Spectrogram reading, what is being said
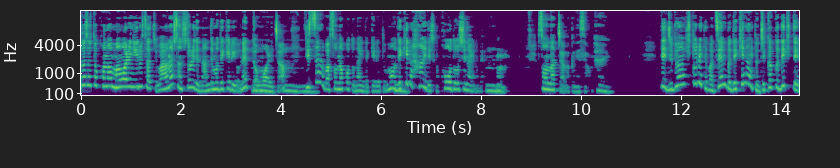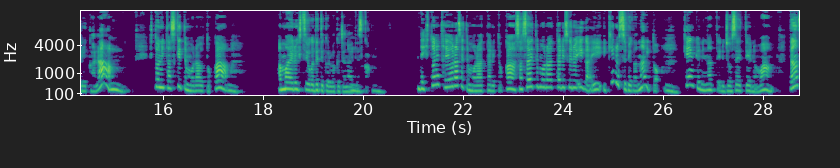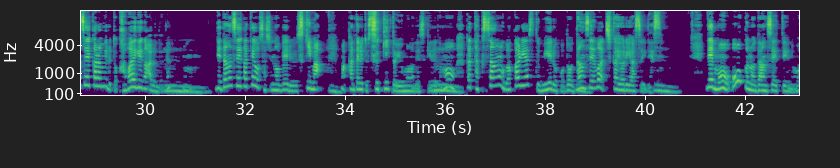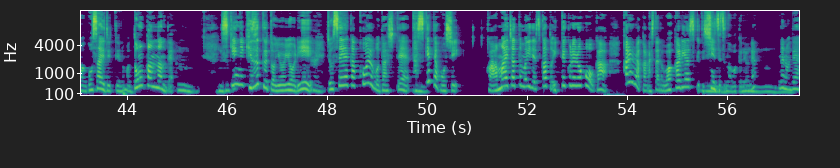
そうすると、この周りにいる人たちは、あの人の一人で何でもできるよねって思われちゃう。うん。実はそんなことないんだけれども、うんできる範囲でしか行動しないので、うん。そうなっちゃうわけですよ。はい。で、自分一人では全部できないと自覚できているから、うん。人に助けてもらうとか、甘える必要が出てくるわけじゃないですか。で、人に頼らせてもらったりとか、支えてもらったりする以外、生きる術がないと、うん。謙虚になっている女性っていうのは、男性から見ると可愛げがあるんだよね。うん。うん。で、男性が手を差し伸べる隙間、まあ、簡単に言うと好きというものですけれども、うん。がたくさん分かりやすく見えるほど男性は近寄りやすいです。うん。でも、多くの男性っていうのは、5歳児っていうのは鈍感なんで、うん。好きに気づくというより、はい。女性が声を出して助けてほしい。甘えちゃってもいいですか？と言ってくれる方が、彼らからしたら分かりやすくて親切なわけだよね。うんなので、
